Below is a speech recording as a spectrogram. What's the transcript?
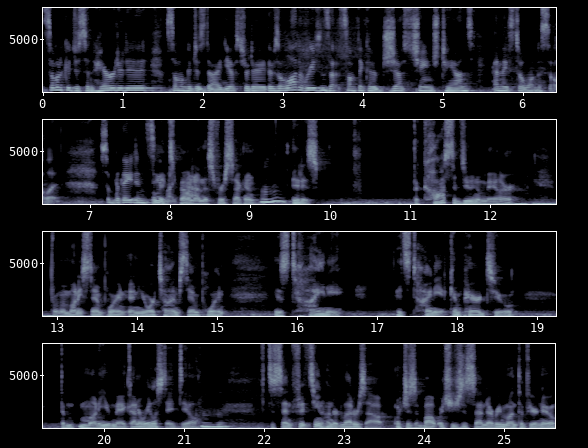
someone could just inherited it. Someone could just died yesterday. There's a lot of reasons that something could have just changed hands and they still want to sell it. So, but they didn't see Let me it like expound that. on this for a 2nd It is the cost of doing a mailer from a money standpoint and your time standpoint is tiny. It's tiny compared to the money you make on a real estate deal. Mm-hmm. To send 1,500 letters out, which is about what you should send every month if you're new,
